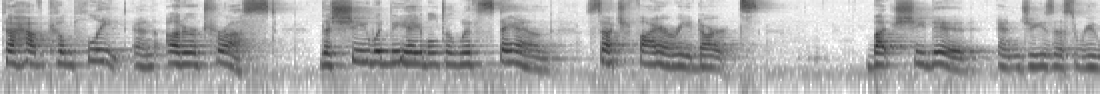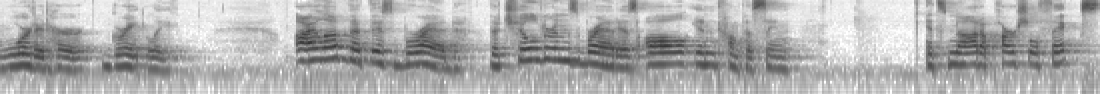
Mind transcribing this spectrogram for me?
To have complete and utter trust that she would be able to withstand such fiery darts. But she did, and Jesus rewarded her greatly. I love that this bread, the children's bread, is all encompassing. It's not a partial fix,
